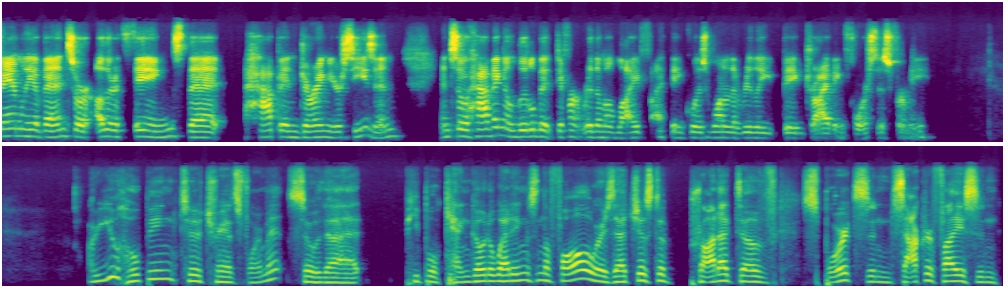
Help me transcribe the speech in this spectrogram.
family events or other things that happen during your season. And so having a little bit different rhythm of life i think was one of the really big driving forces for me. Are you hoping to transform it so that people can go to weddings in the fall or is that just a product of sports and sacrifice and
